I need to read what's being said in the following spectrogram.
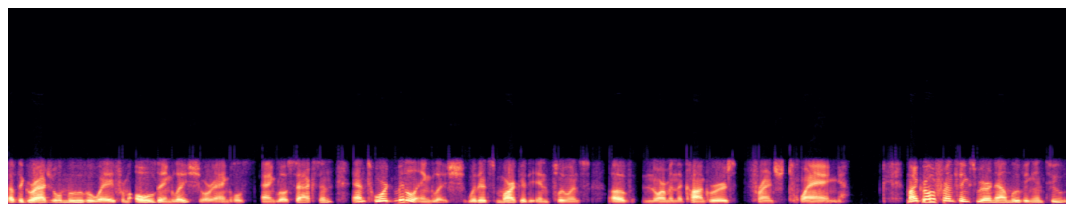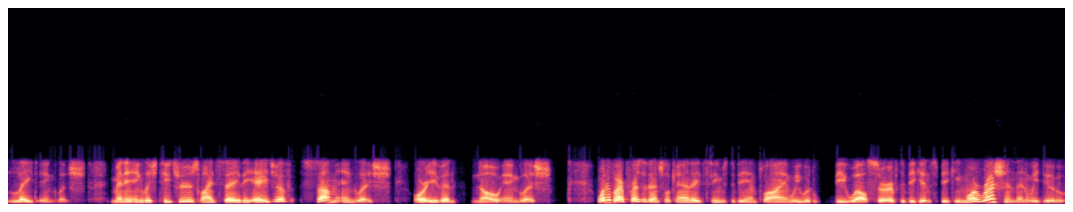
of the gradual move away from Old English or Anglo Saxon and toward Middle English, with its marked influence of Norman the Conqueror's French twang. My girlfriend thinks we are now moving into late English. Many English teachers might say the age of some English, or even no English. One of our presidential candidates seems to be implying we would be well served to begin speaking more Russian than we do.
